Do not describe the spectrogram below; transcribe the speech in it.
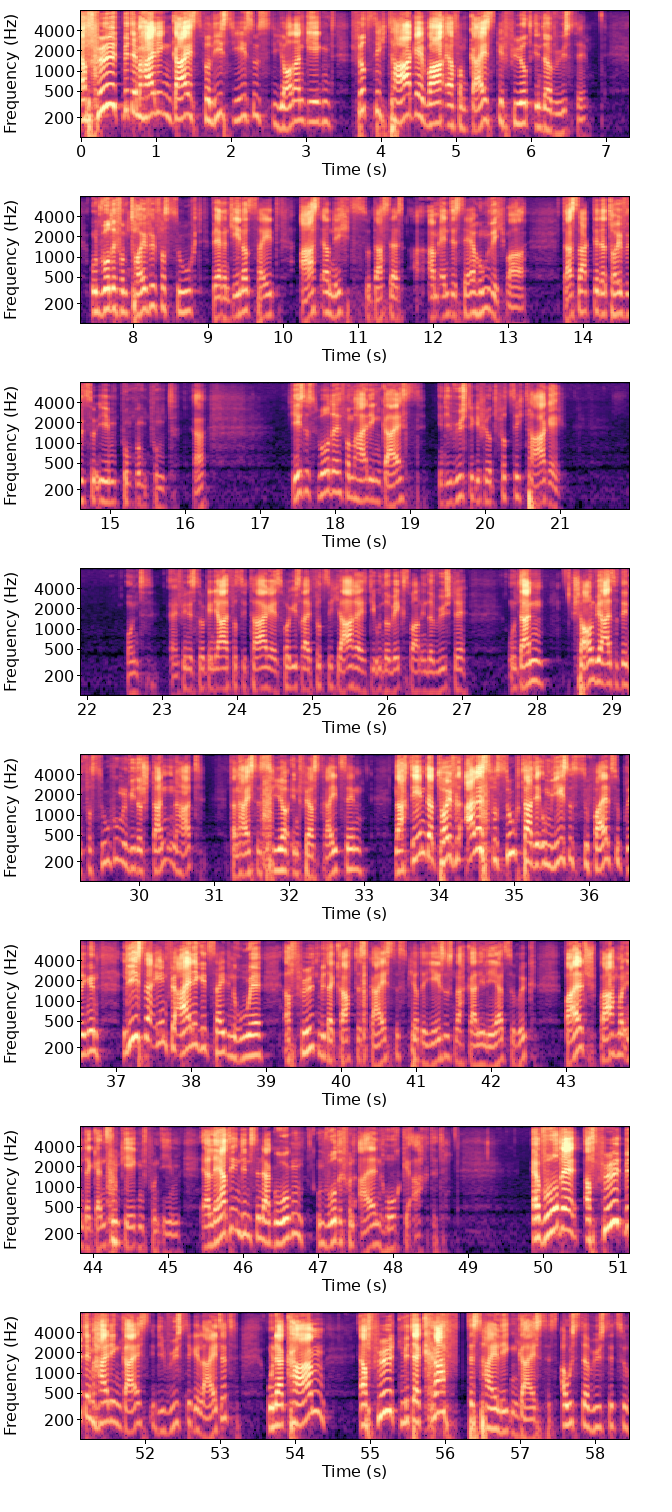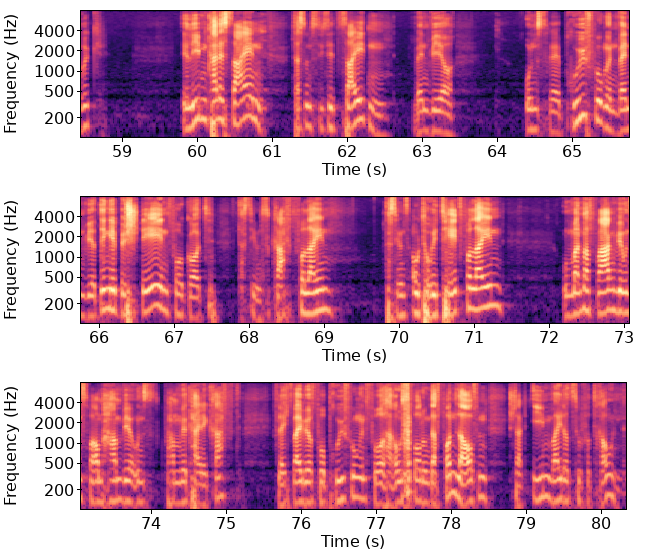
Erfüllt mit dem Heiligen Geist verließ Jesus die Jordan-Gegend. 40 Tage war er vom Geist geführt in der Wüste und wurde vom Teufel versucht. Während jener Zeit aß er nichts, sodass er am Ende sehr hungrig war. Das sagte der Teufel zu ihm. Punkt, Punkt, Punkt. Ja. Jesus wurde vom Heiligen Geist in die Wüste geführt, 40 Tage. Und ich finde es so genial, 40 Tage, das Volk Israel 40 Jahre, die unterwegs waren in der Wüste. Und dann schauen wir, als er den Versuchungen widerstanden hat, dann heißt es hier in Vers 13, nachdem der Teufel alles versucht hatte, um Jesus zu Fall zu bringen, ließ er ihn für einige Zeit in Ruhe. Erfüllt mit der Kraft des Geistes kehrte Jesus nach Galiläa zurück Bald sprach man in der ganzen Gegend von ihm. Er lehrte in den Synagogen und wurde von allen hochgeachtet. Er wurde erfüllt mit dem Heiligen Geist in die Wüste geleitet und er kam erfüllt mit der Kraft des Heiligen Geistes aus der Wüste zurück. Ihr Lieben, kann es sein, dass uns diese Zeiten, wenn wir unsere Prüfungen, wenn wir Dinge bestehen vor Gott, dass sie uns Kraft verleihen, dass sie uns Autorität verleihen, und manchmal fragen wir uns, warum haben wir, uns, haben wir keine Kraft? Vielleicht weil wir vor Prüfungen, vor Herausforderungen davonlaufen, statt ihm weiter zu vertrauen.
